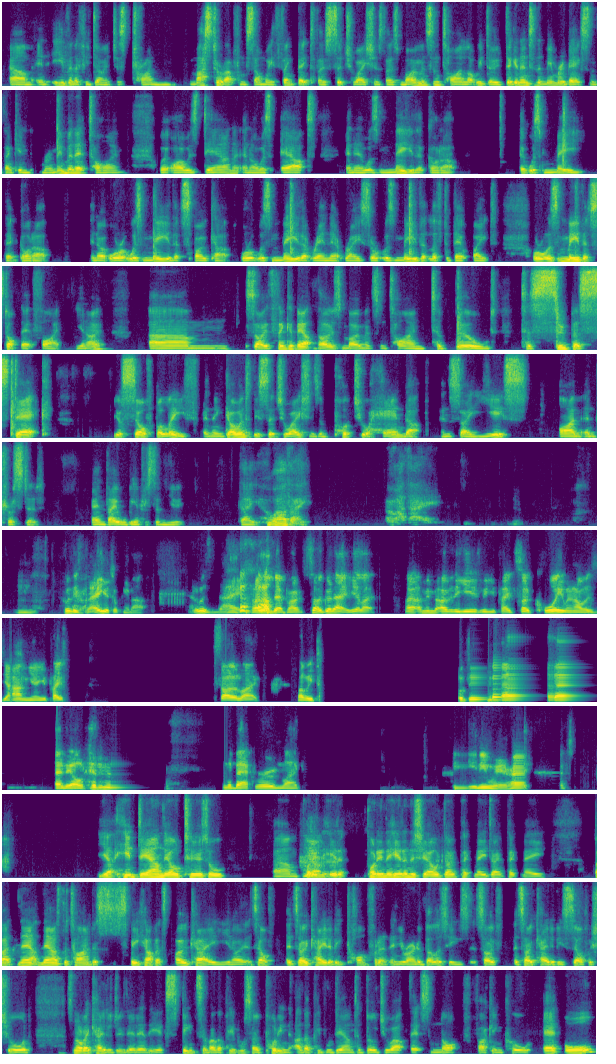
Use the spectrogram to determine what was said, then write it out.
um, and even if you don't, just try and muster it up from somewhere. Think back to those situations, those moments in time, like we do, digging into the memory banks and thinking, remember that time where I was down and I was out, and it was me that got up. It was me that got up, you know, or it was me that spoke up, or it was me that ran that race, or it was me that lifted that weight, or it was me that stopped that fight, you know. Um, so think about those moments in time to build, to super stack your self belief, and then go into these situations and put your hand up and say, Yes, I'm interested. And they will be interested in you. They, who are they? Who are they? Mm. Who are these they you're talking about? Who is they? I love that, bro. So good, eh? Yeah, like I, remember over the years where you played so coy when I was young. You know, you played so like, like we talked about that, the old hidden in the back room, like anywhere, right? Yeah, head down, the old turtle, um, putting yeah. the head putting the head in the shell. Don't pick me, don't pick me but now now's the time to speak up. It's okay you know it's it's okay to be confident in your own abilities. It's so it's okay to be self-assured. It's not okay to do that at the expense of other people. So putting other people down to build you up that's not fucking cool at all.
